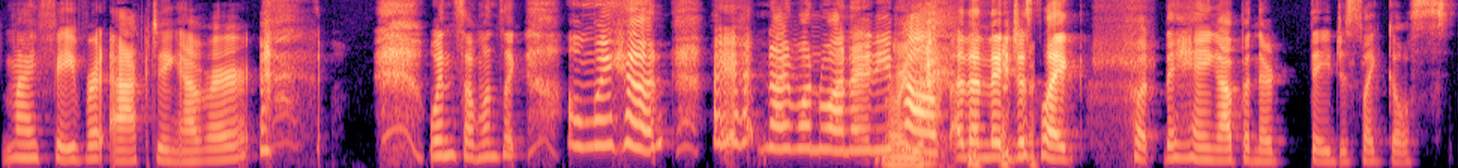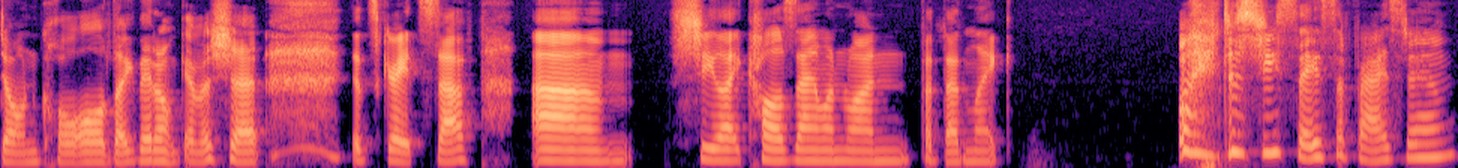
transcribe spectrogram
my favorite acting ever. when someone's like, "Oh my god, I had 911, I need Oh, yeah. help." And then they just like put they hang up and they're they just like go stone cold, like they don't give a shit. It's great stuff. Um she like calls 911, but then like wait, does she say surprise to him?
